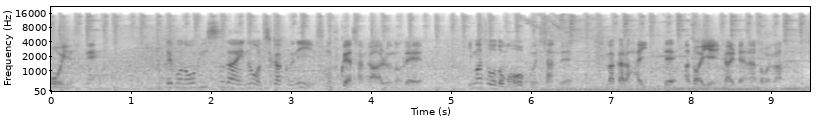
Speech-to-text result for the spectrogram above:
多いですね。でこのオフィス街の近くにその服屋さんがあるので今ちょうどもうオープンしたんで今から入ってあとは家に帰りたいなと思います。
